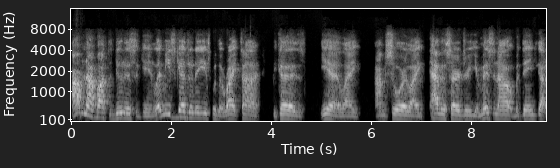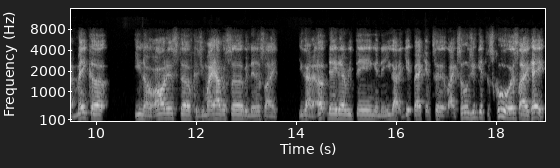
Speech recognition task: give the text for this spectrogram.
I'm not about to do this again. Let me schedule these for the right time because, yeah, like I'm sure, like having surgery, you're missing out, but then you got to make up, you know, all this stuff because you might have a sub, and then it's like you got to update everything, and then you got to get back into like, as soon as you get to school, it's like, hey,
